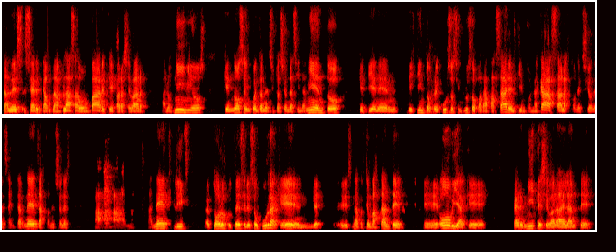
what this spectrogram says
tal vez cerca una plaza o un parque para llevar a los niños, que no se encuentran en situación de hacinamiento, que tienen distintos recursos incluso para pasar el tiempo en la casa, las conexiones a internet, las conexiones a, Netflix, todo lo que a ustedes se les ocurra, que es una cuestión bastante eh, obvia que permite llevar adelante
